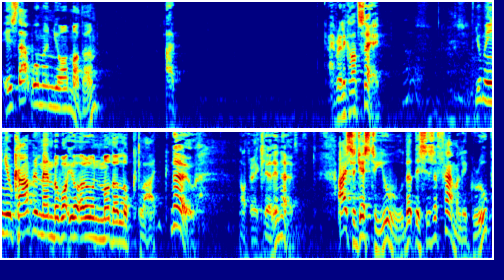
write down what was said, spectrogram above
Is that woman your mother? I. I really can't say. You mean you can't remember what your own mother looked like? No. Not very clearly, no. I suggest to you that this is a family group.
